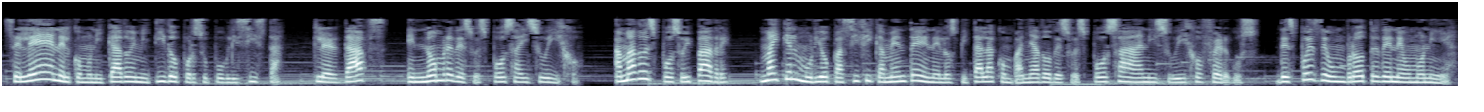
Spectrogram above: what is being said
se lee en el comunicado emitido por su publicista, Claire Dabbs, en nombre de su esposa y su hijo. Amado esposo y padre, Michael murió pacíficamente en el hospital acompañado de su esposa Anne y su hijo Fergus, después de un brote de neumonía.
